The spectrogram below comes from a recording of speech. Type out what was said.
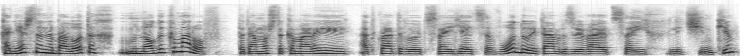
Конечно, на болотах много комаров, потому что комары откладывают свои яйца в воду, и там развиваются их личинки.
